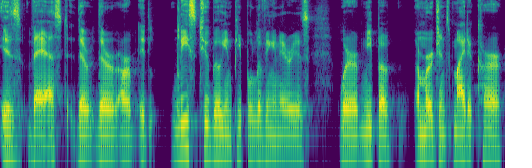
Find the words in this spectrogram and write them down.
is vast. There, there are at least 2 billion people living in areas where Nipah emergence might occur.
